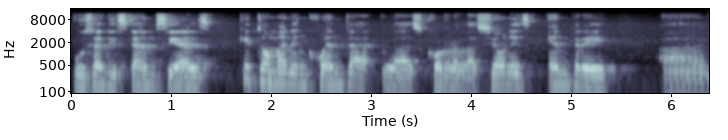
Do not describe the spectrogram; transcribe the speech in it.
usa distancias que toman en cuenta las correlaciones entre, uh,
